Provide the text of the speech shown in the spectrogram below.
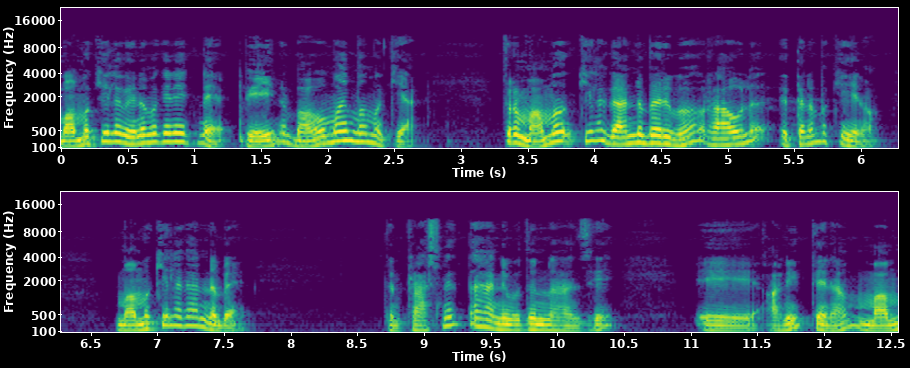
මම කියලා වෙනම කෙනෙක් නැහැ. පේන බවමයි මම කියන්නේ. ඒතර මම කියලා ගන්න බැරි බව රාහුල එතනම කියනවා. මම කියලා ගන්න බෑ. දැන් ප්‍රශ්නෙත් අහන්නේ බුදුන් වහන්සේ ඒ අනිත්‍ය නම් මම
